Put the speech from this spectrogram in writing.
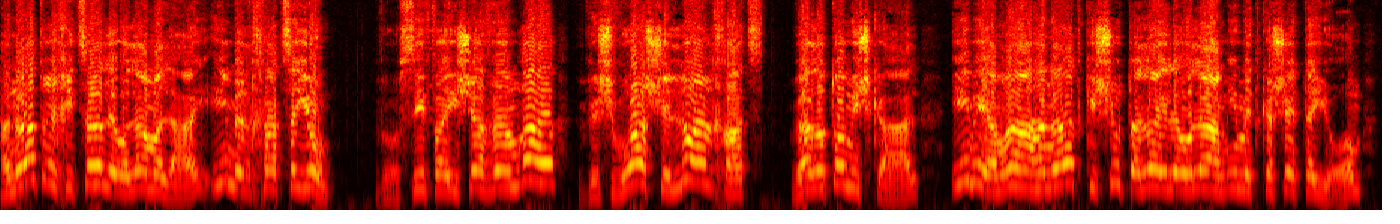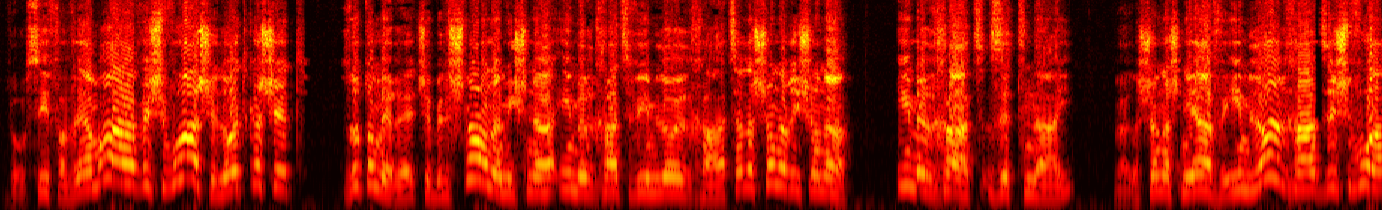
הנעת רחיצה לעולם עליי אם ארחץ היום. והוסיפה האישה ואמרה, ושבועה שלא ארחץ. ועל אותו משקל, אם היא אמרה הנעת קישוט עליי לעולם אם אתקשט היום, והוסיפה ואמרה, ושבועה שלא אתקשט. זאת אומרת שבלשון המשנה אם ארחץ ואם לא ארחץ, הלשון הראשונה אם ארחץ זה תנאי, והלשון השנייה ואם לא ארחץ זה שבועה.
